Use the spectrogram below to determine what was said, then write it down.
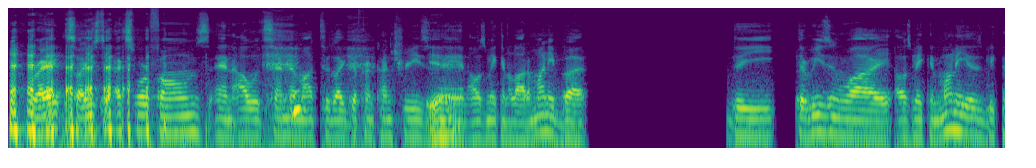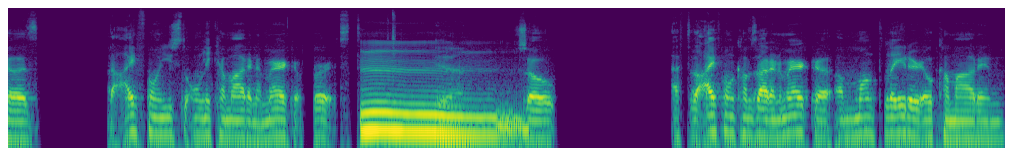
right? So I used to export phones and I would send them out to like different countries Yeah. and I was making a lot of money. But the the reason why I was making money is because the iPhone used to only come out in America first. Mm, So after the iPhone comes out in America, a month later it'll come out in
